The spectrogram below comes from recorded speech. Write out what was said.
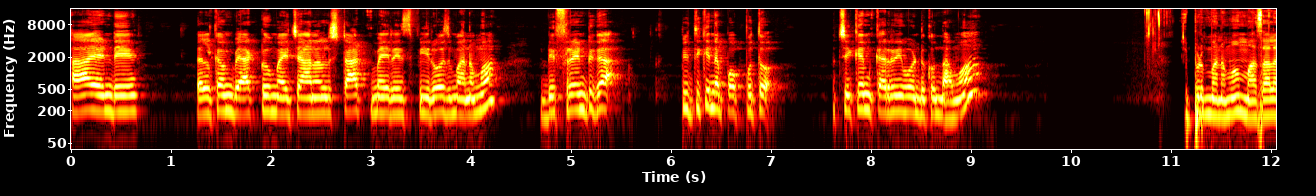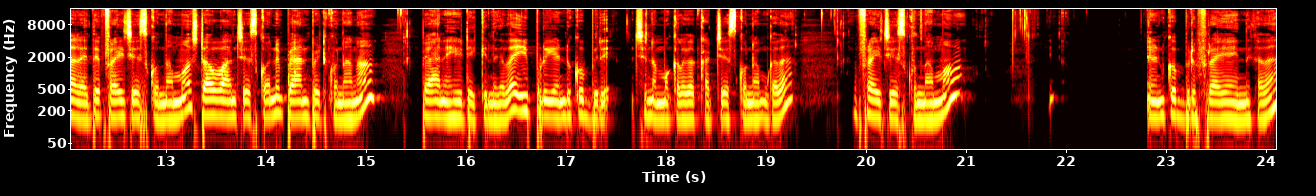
హాయ్ అండి. Welcome back to my channel. Start my recipe. ఈరోజు మనము డిఫరెంట్గా పితికిన పప్పుతో చికెన్ కర్రీ వండుకుందాము. ఇప్పుడు మనము మసాలాలు అయితే ఫ్రై చేసుకుందాము. స్టవ్ ఆన్ చేసుకొని ప్యాన్ పెట్టుకున్నాను. ప్యాన్ హీట్ ఎక్కింది కదా. ఇప్పుడు ఎండు కొబ్బరి చిన్న ముక్కలుగా కట్ చేసుకున్నాం కదా. ఫ్రై చేసుకుందాము. ఎండు కొబ్బరి ఫ్రై అయింది కదా.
